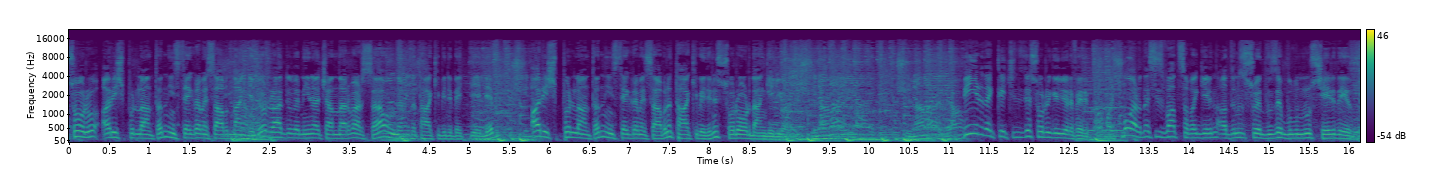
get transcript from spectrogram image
Soru Ariş Pırlanta'nın Instagram hesabından geliyor. Radyolarını yeni açanlar varsa onların da takibini bekleyelim. Ariş Pırlanta'nın Instagram hesabını takip ediniz. Soru oradan geliyor. Bir dakika içinde soru geliyor efendim. Bu arada siz WhatsApp'a girin adınız soyadınız ve bulunduğunuz şehri de yazın.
